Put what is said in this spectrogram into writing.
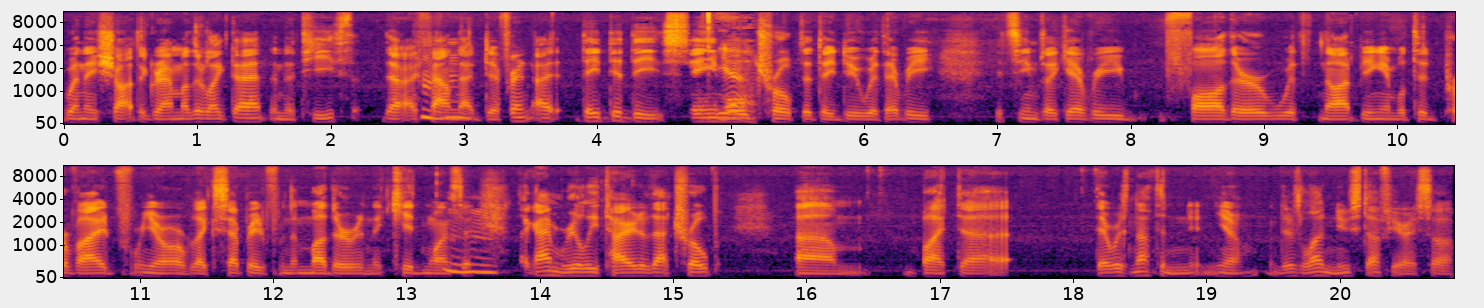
when they shot the grandmother like that and the teeth. That I found that different. I, they did the same Yeah. old trope that they do with every. It seems like every father with not being able to provide for you know, or like separated from the mother, and the kid wants to. Like I'm really tired of that trope. Um, but uh, there was nothing. You know, there's a lot of new stuff here I saw.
